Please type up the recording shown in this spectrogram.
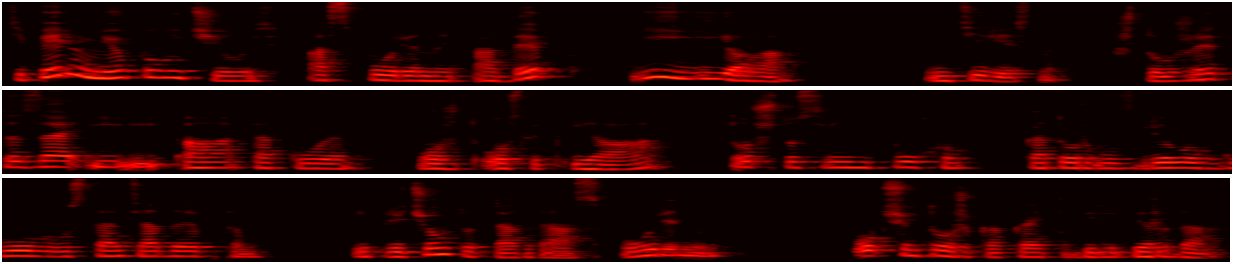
Теперь у нее получилось оспоренный адепт ИИА. Интересно, что же это за ИИА такое? Может, ослик ИА, тот, что с Винни-Пухом, которому взбрело в голову стать адептом? И при чем тут тогда оспоренный? В общем, тоже какая-то белиберда.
